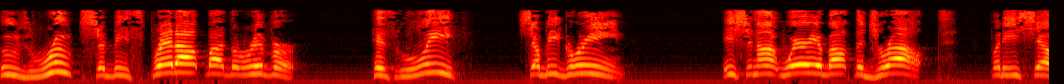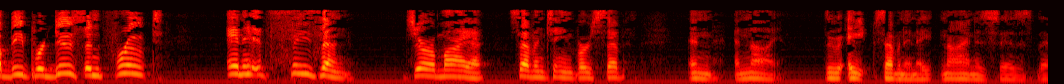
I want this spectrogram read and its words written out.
whose roots should be spread out by the river. His leaf shall be green. He shall not worry about the drought but he shall be producing fruit in its season. Jeremiah 17, verse 7 and, and 9 through 8, 7 and 8. 9 it says the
